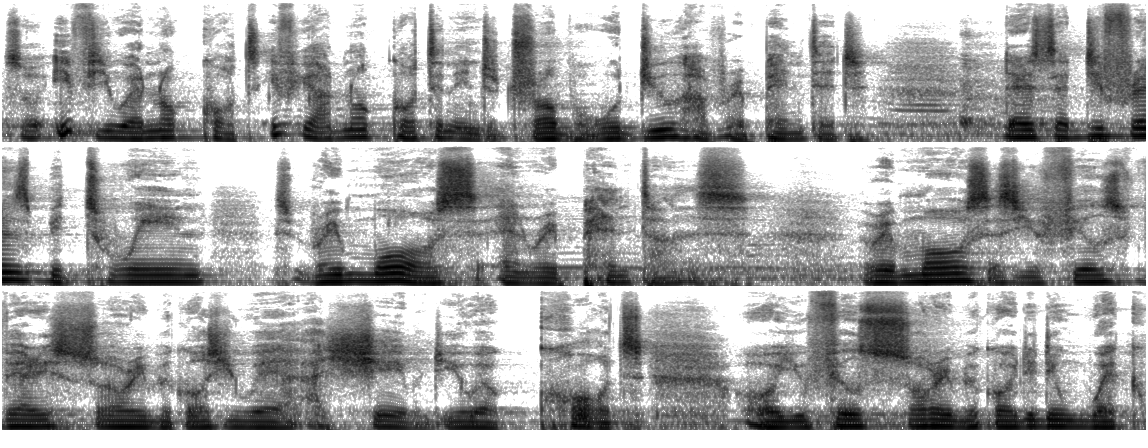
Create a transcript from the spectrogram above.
So, if you were not caught, if you had not gotten into trouble, would you have repented? There's a difference between remorse and repentance. Remorse is you feel very sorry because you were ashamed, you were caught, or you feel sorry because it didn't work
